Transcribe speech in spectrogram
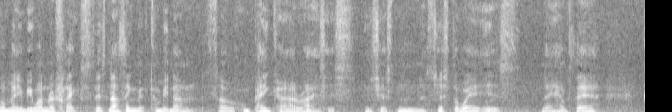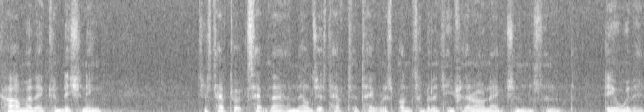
or maybe one reflects there's nothing that can be done, so upekkha arises. It's just, mm, it's just the way it is. They have their karma, their conditioning, just have to accept that and they'll just have to take responsibility for their own actions and deal with it.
